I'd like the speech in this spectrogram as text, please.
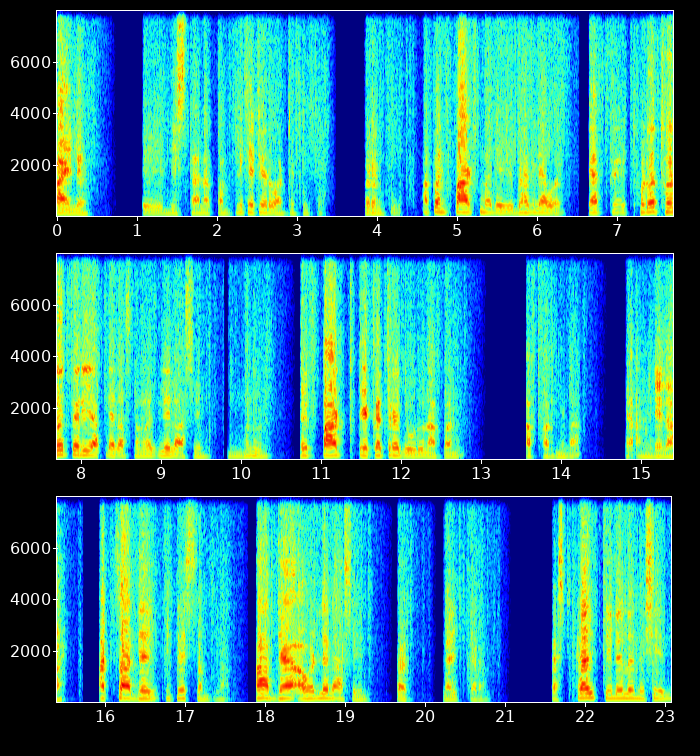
पाहिलं ते दिसताना कॉम्प्लिकेटेड वाटत होतं. परंतु आपण पार्टमध्ये विभागल्यावर त्यात थोडं थोडं तरी आपल्याला समजलेलं असेल. म्हणून हे पार्ट एकत्र जोडून आपण हा फॉर्म्युला आणलेला आहे. आजचा अध्याय इथेच संपला. हा अध्याय आवडलेला असेल तर लाईक करा. सबस्क्राईब केलेलं नसेल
